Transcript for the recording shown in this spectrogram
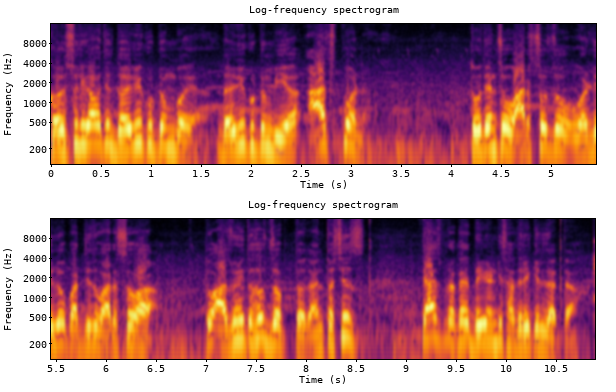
कळसुरी गावातील दैवी कुटुंब दैवी कुटुंबीय आज पण तो त्यांचा वारसो जो वडिलोपार्जित वारसो हा तो अजूनही तसंच जपतात आणि तसेच त्याच प्रकारे दहीहंडी साजरी केली जातात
